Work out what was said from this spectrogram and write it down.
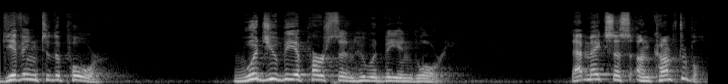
giving to the poor, would you be a person who would be in glory? That makes us uncomfortable.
